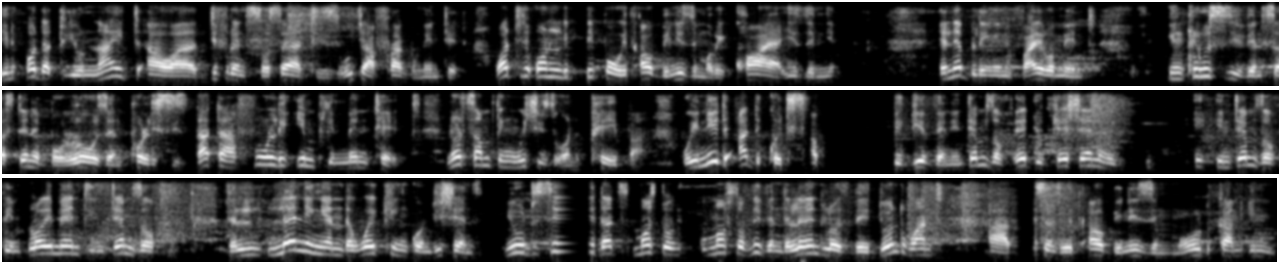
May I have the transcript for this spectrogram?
in order to unite our different societies which are fragmented. What only people with albinism require is an enabling environment, inclusive and sustainable laws and policies that are fully implemented, not something which is on paper. We need adequate support be given in terms of education, in- in terms of employment, in terms of the learning and the working conditions. You would see that most of most of even the landlords they don't want uh, persons with albinism who would come in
